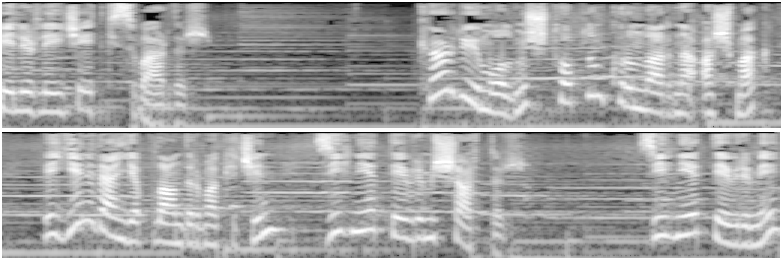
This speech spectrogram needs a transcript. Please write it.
belirleyici etkisi vardır. Kör düğüm olmuş toplum kurumlarını aşmak ve yeniden yapılandırmak için zihniyet devrimi şarttır. Zihniyet devrimi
